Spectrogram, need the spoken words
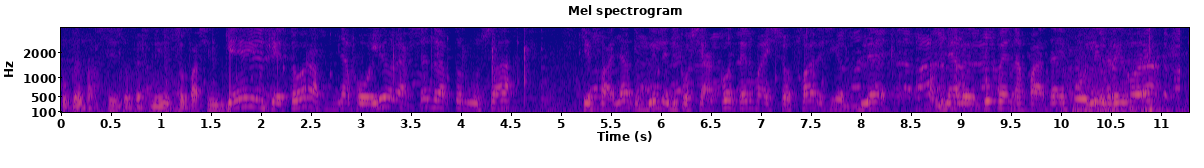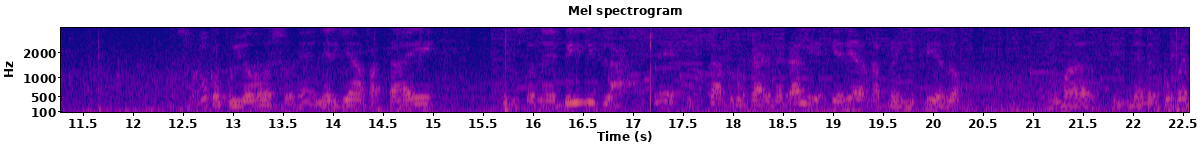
Κούπερ βασίζει το παιχνίδι στο passing game και τώρα μια πολύ ωραία σέντρα από τον Μουσά. Κεφαλιά του Μπίλ, εντυπωσιακό τέρμα, ισοφάριση για τους μπλε. Νέβερ Κούπερ να απαντάει πολύ γρήγορα. Σμακόπουλος, ωραία ενέργεια, πατάει Δίνει στον Μπίλι, πλασέ, ξυστά το δοκάρι, μεγάλη ευκαιρία να προηγηθεί εδώ η ομάδα της Νέβερ Κούπερ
